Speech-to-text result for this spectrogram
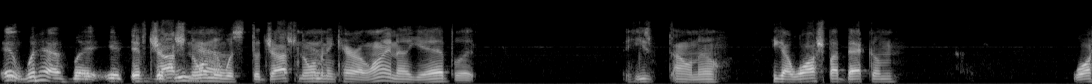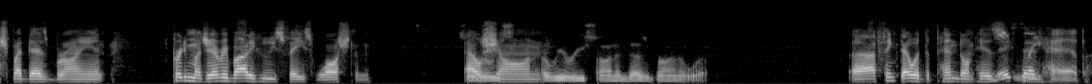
it would have. But if If Josh we Norman have- was the Josh Norman in Carolina, yeah, but he's I don't know. He got washed by Beckham, washed by Dez Bryant. Pretty much everybody who he's faced washed him. So Alshon. Are we re-signing Dez Bryant or what? Uh, I think that would depend on his They said- rehab.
